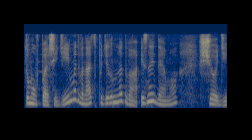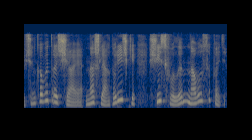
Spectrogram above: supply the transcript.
Тому в першій дії ми 12 поділимо на 2 і знайдемо, що дівчинка витрачає на шлях до річки 6 хвилин на велосипеді.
